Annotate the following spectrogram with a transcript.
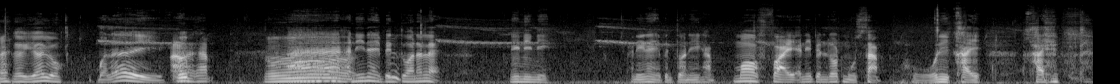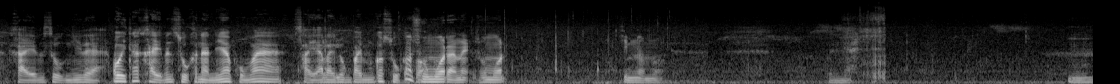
นะเลยเยอะอยู่เบิดเลยเอาปึ๊บ ละครับอ่าอันนี้เนี่ยเป็นตัวนั่นแหละ นี่นี่นี่อันนี้เนี่ยเป็นตัวนี้ครับ หม้อไฟอันนี้เป็นรสหมูสับโอ้โหนี่ไข่ไข่ไข่มันสุกอย่างนี้เลยอะโอ้ยถ้าไข่มันสุกขนาดเนี้ย ผมว่าใส่อะไรลงไปมันก็สุกก็อะสมมติอะเนี่ยสมมติจิ้มน้ำหน่อยเป็นไงอืม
